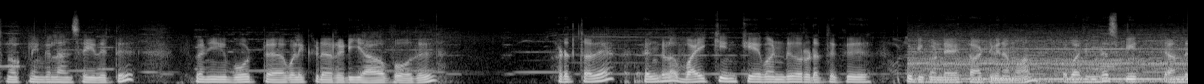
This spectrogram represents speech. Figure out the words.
ஸ்னோக்லிங் எல்லாம் செய்துட்டு இப்போ நீ போட்டை வலிக்கிட ரெடி ஆக போகுது அடுத்தது எங்களை வைக்கிங் கேவண்டு ஒரு இடத்துக்கு கூட்டிக் கொண்டே காட்டுவினமா? இப்போ பார்த்திங்கன்னா ஸ்பீட் அந்த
